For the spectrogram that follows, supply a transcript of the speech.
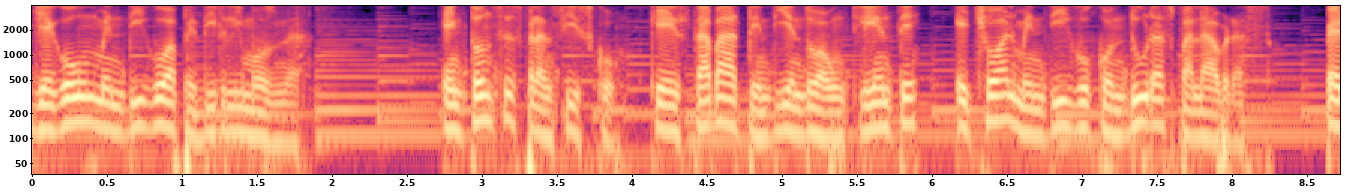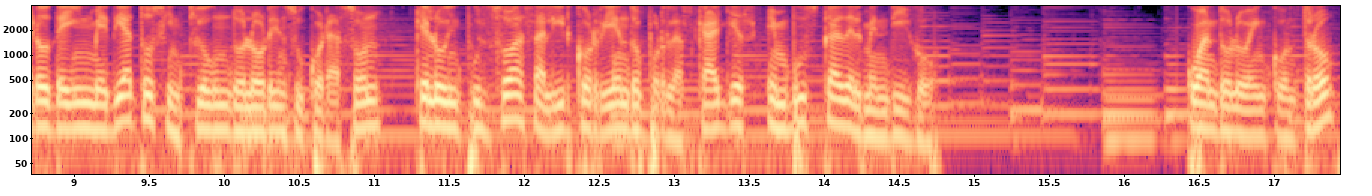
llegó un mendigo a pedir limosna. Entonces Francisco, que estaba atendiendo a un cliente, echó al mendigo con duras palabras, pero de inmediato sintió un dolor en su corazón que lo impulsó a salir corriendo por las calles en busca del mendigo. Cuando lo encontró,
